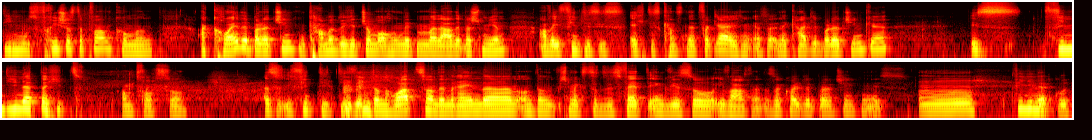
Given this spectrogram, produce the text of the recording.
die muss frisch aus der Pfanne kommen. Eine kalte Palatschinken kann man natürlich jetzt schon machen mit Marmelade beschmieren, aber ich finde, das ist echt, das kannst du nicht vergleichen. Also eine kalte Palatschinke ist, finde ich, nicht der Hit. Einfach so. Also ich finde, die, die wird dann hart so an den Rändern und dann schmeckst du das Fett irgendwie so, ich weiß nicht. Also kalte Palatschinken ist, Mm, finde ich nicht gut.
